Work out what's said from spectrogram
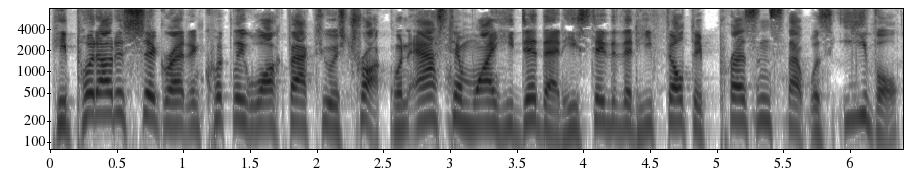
He put out his cigarette and quickly walked back to his truck. When asked him why he did that, he stated that he felt a presence that was evil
